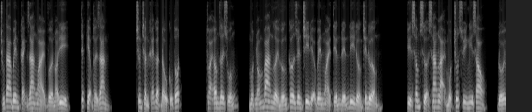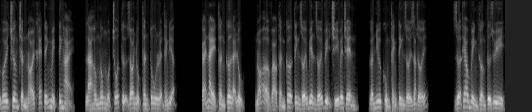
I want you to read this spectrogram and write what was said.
chúng ta bên cạnh ra ngoài vừa nói đi, tiết kiệm thời gian. Trương trần khẽ gật đầu cũng tốt. Thoại âm rơi xuống, một nhóm ba người hướng cơ duyên chi địa bên ngoài tiến đến đi đường trên đường. Kỳ sâm sửa sang lại một chút suy nghĩ sau đối với trương trần nói khẽ tính mịch tinh hải, là hồng mông một chỗ tự do nhục thân tu luyện thánh địa. Cái này thần cơ đại lục, nó ở vào thần cơ tinh giới biên giới vị trí bên trên, gần như cùng thánh tinh giới giáp giới. Dựa theo bình thường tư duy,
